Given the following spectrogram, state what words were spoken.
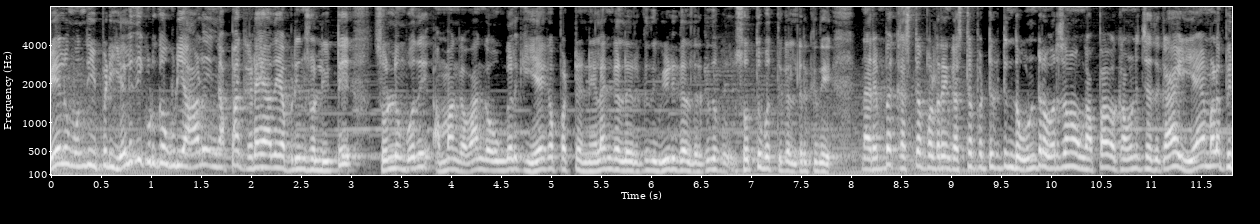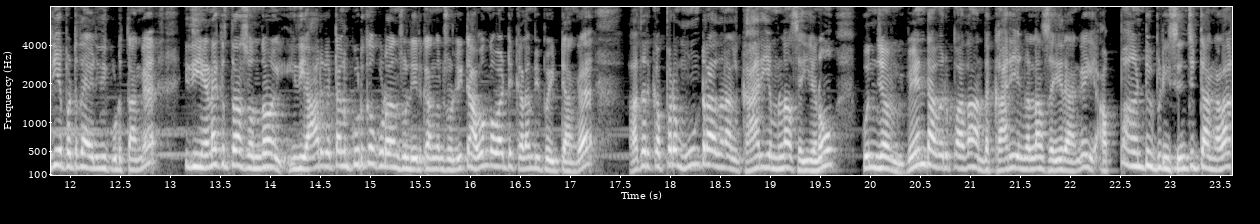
மேலும் வந்து இப்படி எழுதி கொடுக்கக்கூடிய ஆளும் எங்கள் அப்பா கிடையாது அப்படின்னு சொல்லிட்டு சொல்லும்போது அம்மாங்க வாங்க. உங்களுக்கு ஏகப்பட்ட நிலங்கள் இருக்குது வீடுகள் இருக்குது சொத்து பத்துகள் இருக்குது. நான் ரொம்ப கஷ்டப்படுறேன். கஷ்டப்பட்டுக்கிட்டு இந்த ஒன்றரை வருஷமாக உங்கள் அப்பாவை கவனிச்சதுக்காக ஏன் மேலே பிரியப்பட்டு தான் எழுதி கொடுத்தாங்க. இது எனக்கு தான் சொந்தம். இது யார் கேட்டாலும் கொடுக்கக்கூடாதுன்னு சொல்லியிருக்காங்கன்னு சொல்லிட்டு அவங்க வாட்டு கிளம்பி போயிட்டாங்க. அதற்கப்புறம் மூன்றாவது நாள் காரியம்லாம் செய்யணும். கொஞ்சம் வேண்டா விருப்பாக தான் அந்த காரியங்கள்லாம் செய்கிறாங்க அப்பா வந்துட்டு இப்படி செஞ்சுட்டாங்க. செஞ்சுட்டாங்களா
